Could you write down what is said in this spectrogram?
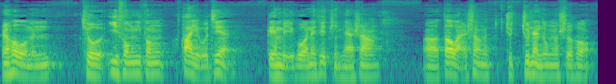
然后我们就一封一封发邮件给美国那些品牌商，呃，到晚上九九点钟的时候，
